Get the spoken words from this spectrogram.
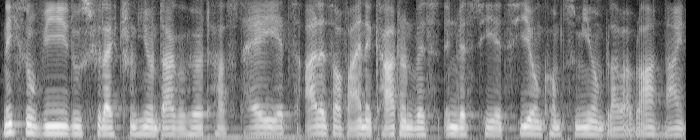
Nicht so wie du es vielleicht schon hier und da gehört hast, hey, jetzt alles auf eine Karte und investiere jetzt hier und komm zu mir und bla bla bla. Nein.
